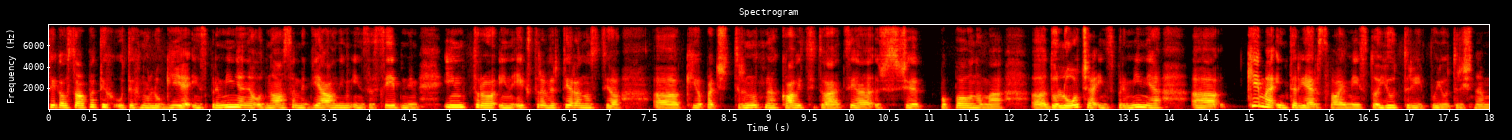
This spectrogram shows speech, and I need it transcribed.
tega vstopa teh, v tehnologije in spreminjanja odnosa med javnim in zasebnim, intro in ekstravertiranostjo. Uh, ki jo pač trenutna COVID situacija še popolnoma uh, določa in spreminja, kje ima interjer svoje mesto, jutri, pojutrišnjem.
